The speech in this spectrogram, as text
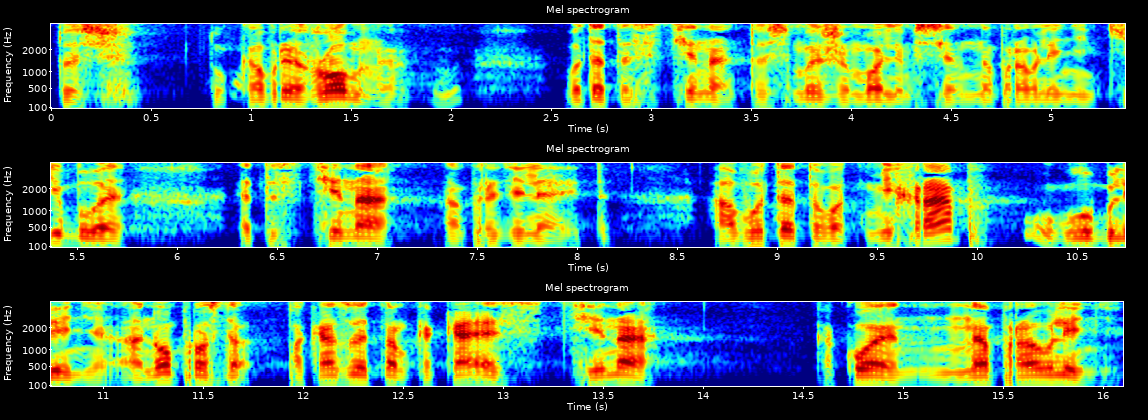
То есть ну, ковры ровно. Вот эта стена. То есть мы же молимся в направлении киблы. Эта стена определяет. А вот это вот михраб, углубление, оно просто показывает нам, какая стена, какое направление.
